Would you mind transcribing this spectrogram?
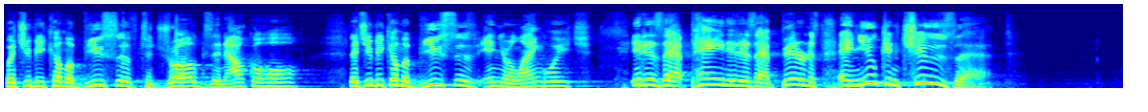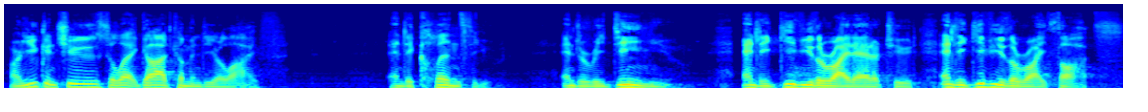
but you become abusive to drugs and alcohol, that you become abusive in your language it is that pain, it is that bitterness, and you can choose that. Or you can choose to let God come into your life and to cleanse you and to redeem you and to give you the right attitude and to give you the right thoughts.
